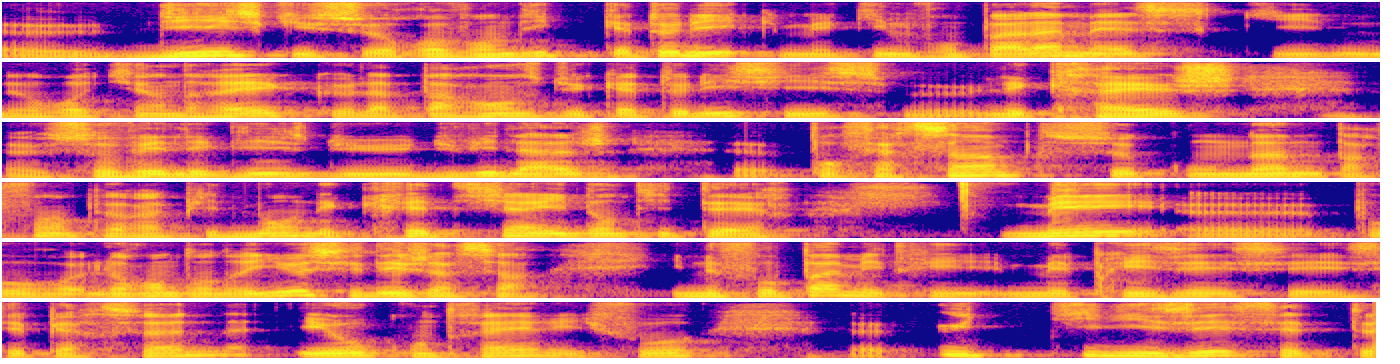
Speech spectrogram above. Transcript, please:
euh, disent, qui se revendiquent catholiques, mais qui ne vont pas à la messe, qui ne retiendraient que l'apparence du catholicisme, les crèches, euh, sauver l'église du, village. pour faire simple, ce qu'on nomme parfois un peu rapidement les chrétiens identitaires. Mais euh, pour Laurent Dandrieux, c'est déjà ça. Il ne faut pas mépriser ces, personnes et au contraire, il faut euh, utiliser cet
